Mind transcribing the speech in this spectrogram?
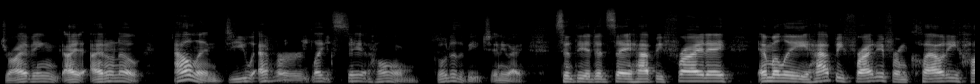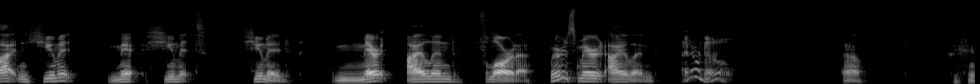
driving. I I don't know. Alan, do you ever like stay at home? Go to the beach. Anyway, Cynthia did say happy Friday. Emily, happy Friday from cloudy, hot, and humid, mer- humid, humid Merritt Island, Florida. Where is Merritt Island? I don't know. Oh.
